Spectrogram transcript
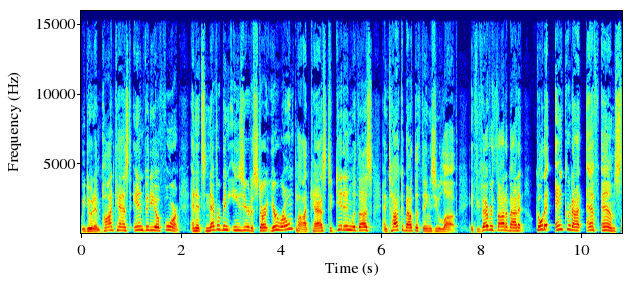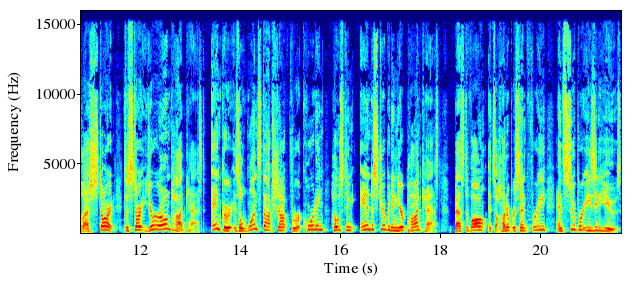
We do it in podcast and video form, and it's never been easier to start your own podcast to get in with us and talk about the things you love. If you've ever thought about it, go to anchor.fm slash start to start your own podcast. Anchor is a one-stop shop for recording, hosting, and distributing your podcast. Best of all, it's 100% free and super easy to use.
